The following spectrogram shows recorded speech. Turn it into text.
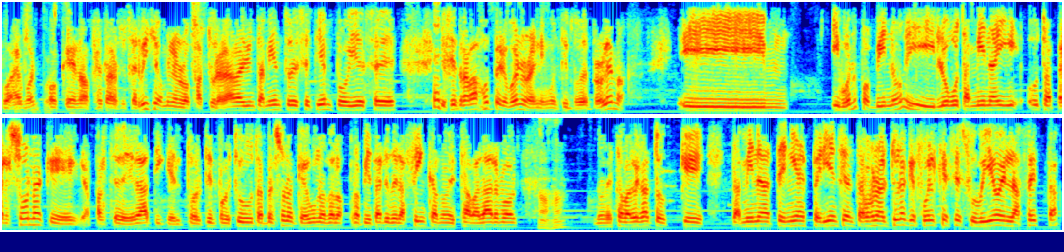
pues bueno, porque nos prestaron su servicio, menos lo facturará el ayuntamiento ese tiempo y ese, ese trabajo, pero bueno, no hay ningún tipo de problema. Y, y bueno, pues vino y luego también hay otra persona que, aparte de Dati, que todo el tiempo que estuvo otra persona, que es uno de los propietarios de la finca donde estaba el árbol, donde estaba el gato, que también tenía experiencia en trabajo en altura, que fue el que se subió en la cesta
